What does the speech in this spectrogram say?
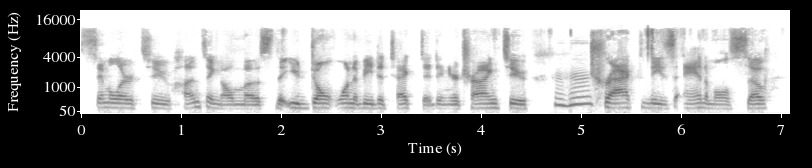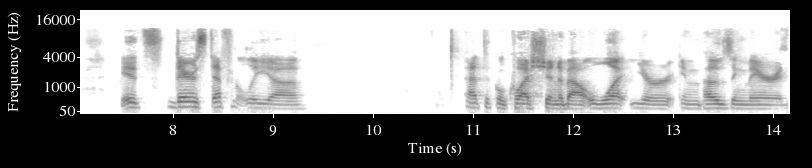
similar to hunting almost that you don't want to be detected and you're trying to mm-hmm. track these animals so it's there's definitely a ethical question about what you're imposing there and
